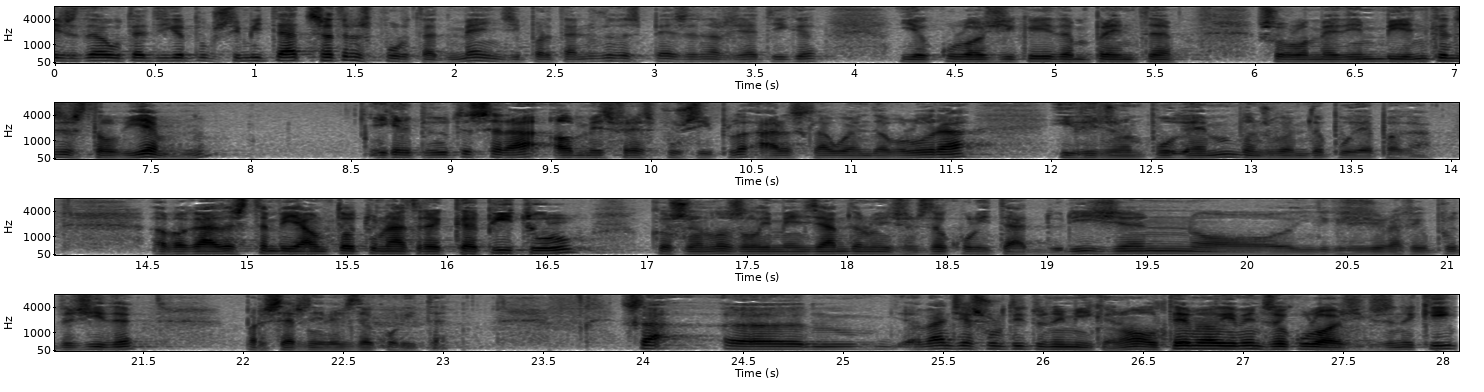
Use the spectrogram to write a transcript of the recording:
és d'autèntica proximitat s'ha transportat menys i per tant és una despesa energètica i ecològica i d'empremta sobre el medi ambient que ens estalviem. No? I aquest producte serà el més fresc possible. Ara, esclar, ho hem de valorar i fins on podem doncs ho hem de poder pagar. A vegades també hi ha un, tot un altre capítol que són els aliments ja amb denominacions de qualitat d'origen o d'indicació geogràfica protegida per certs nivells de qualitat. Esclar, eh, abans ja ha sortit una mica, no? el tema d'aliments ecològics. En aquí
